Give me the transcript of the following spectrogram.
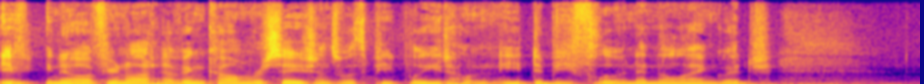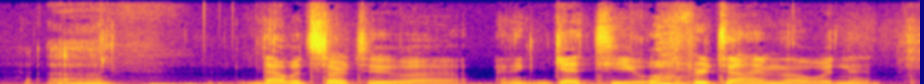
if you know, if you're not having conversations with people, you don't need to be fluent in the language. Um, that would start to, uh, I think, get to you over time, though, wouldn't it?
